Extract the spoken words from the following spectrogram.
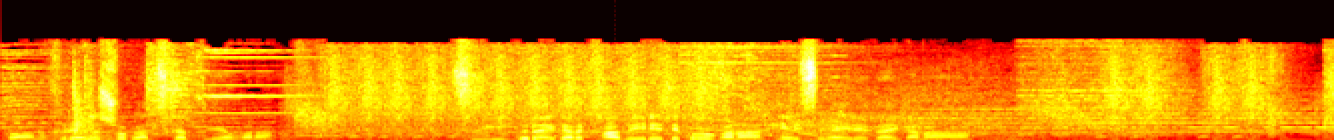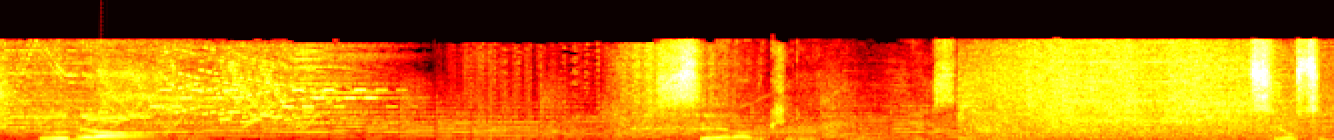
とあのフレンド召喚使ってみようかな。次ぐらいから壁入れてこようかな。ヘイスが入れたいかな。ブーメラン。聖なるキリ。いくぜ強すぎ。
